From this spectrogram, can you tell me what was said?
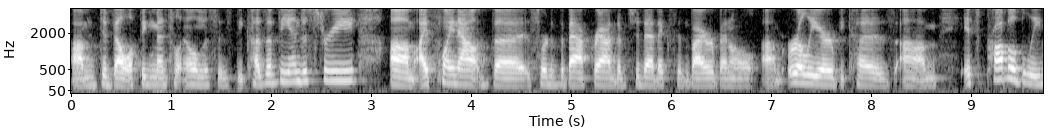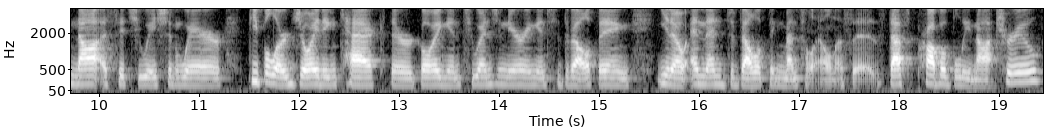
um, developing mental illnesses because of the industry. Um, I point out the sort of the background of genetics environmental um, earlier because um, it's probably not a situation where people are joining tech, they're going into engineering, into developing, you know, and then developing mental illnesses. That's probably not true.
